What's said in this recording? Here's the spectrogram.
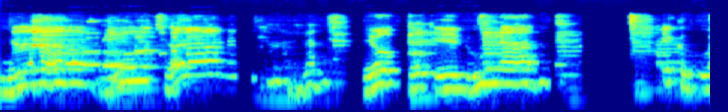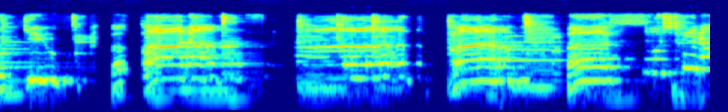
Una luce e ho poche luna e con più bafana pa, pa sospira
